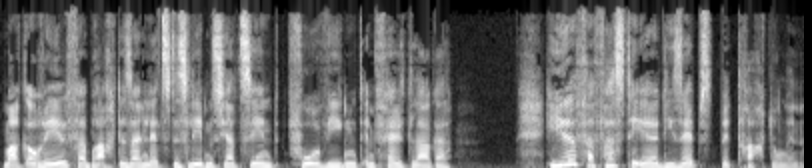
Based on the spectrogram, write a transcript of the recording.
Marc Aurel verbrachte sein letztes Lebensjahrzehnt vorwiegend im Feldlager. Hier verfasste er die Selbstbetrachtungen.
